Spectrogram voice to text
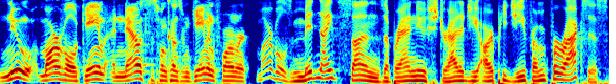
new Marvel game announced. This one comes from Game Informer. Marvel's Midnight Suns, a brand new strategy RPG from Firaxis,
